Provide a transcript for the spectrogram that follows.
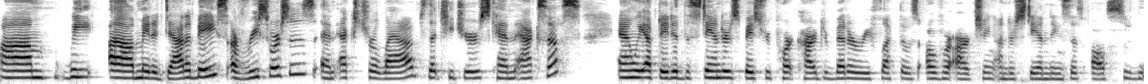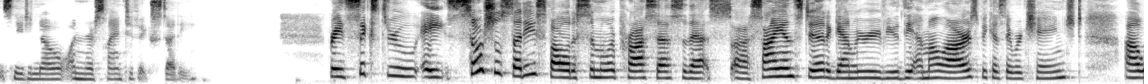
Um, we uh, made a database of resources and extra labs that teachers can access. And we updated the standards-based report card to better reflect those overarching understandings that all students need to know in their scientific study. Grades six through eight, social studies followed a similar process that uh, science did. Again, we reviewed the MLRs because they were changed. Uh,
